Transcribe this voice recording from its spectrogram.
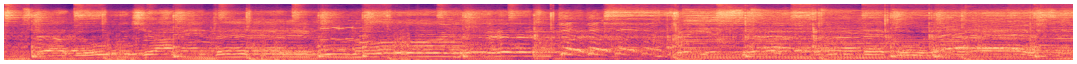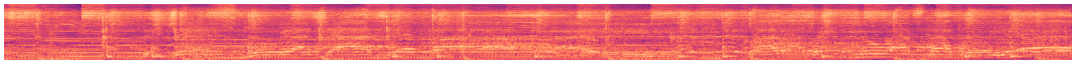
Se aduce amintiri cu noi Vrei să ne punezi De ce spui așa ceva? Doar pentru asta tu ești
